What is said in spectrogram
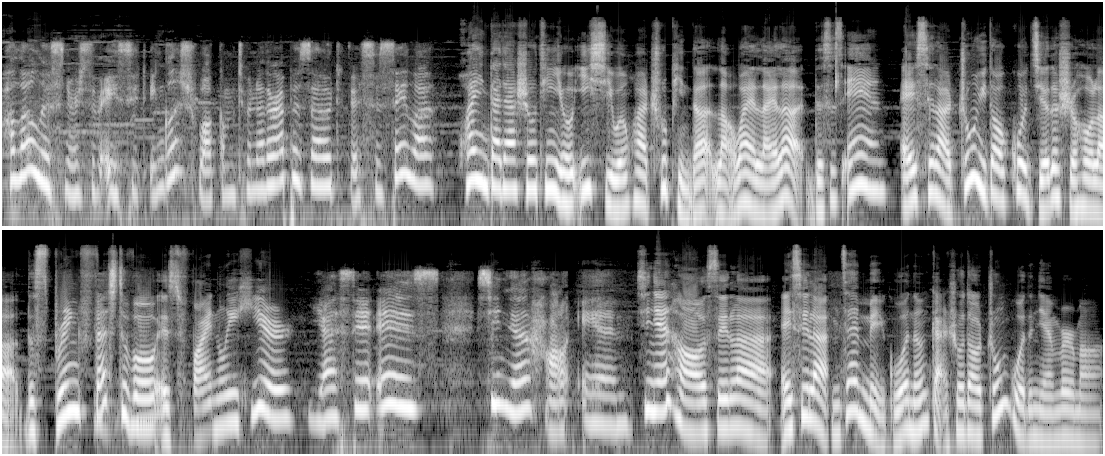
Hello, listeners of AC English. Welcome to another episode. This is Sayla. 欢迎大家收听由一喜文化出品的《老外来了》，This is Anne。哎，C 啦，终于到过节的时候了，The Spring Festival is finally here。Yes, it is. 新年好，Anne。新年好，C 啦。哎，C 啦，你在美国能感受到中国的年味儿吗？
